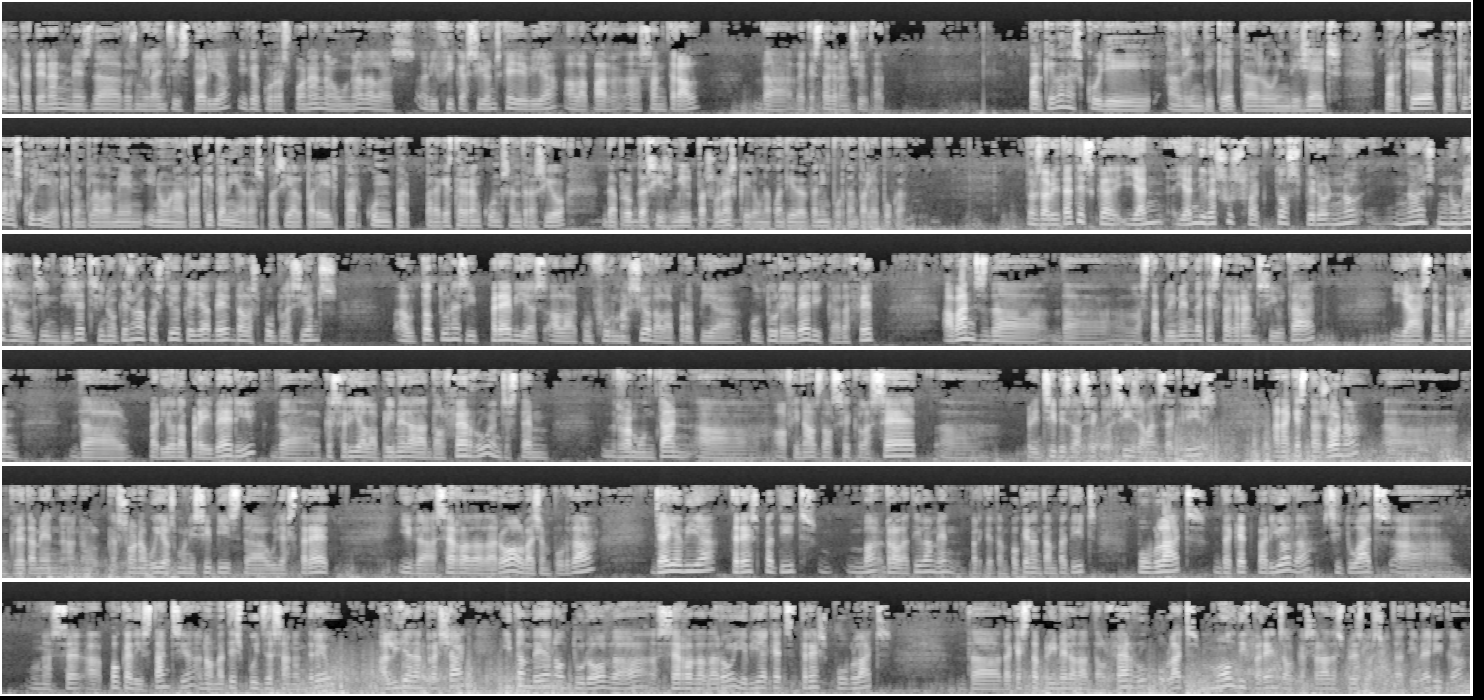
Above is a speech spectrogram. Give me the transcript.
però que tenen més de 2.000 anys d'història i que corresponen a una de les edificacions que hi havia a la part eh, central d'aquesta gran ciutat. Per què van escollir els indiquetes o indigets? Per què, per què van escollir aquest enclavament i no un altre? Què tenia d'especial per ells, per, per, per aquesta gran concentració de prop de 6.000 persones, que era una quantitat tan important per l'època? Doncs la veritat és que hi han, hi han diversos factors, però no, no és només els indigets, sinó que és una qüestió que ja ve de les poblacions autòctones i prèvies a la conformació de la pròpia cultura ibèrica. De fet, abans de, de l'establiment d'aquesta gran ciutat, ja estem parlant del període preibèric, del que seria la primera edat del ferro, ens estem remuntant a, a finals del segle VII, a, principis del segle VI abans de Cris, en aquesta zona, eh, concretament en el que són avui els municipis d'Ullestret i de Serra de Daró, al Baix Empordà, ja hi havia tres petits, relativament, perquè tampoc eren tan petits, poblats d'aquest període, situats a, una, a poca distància, en el mateix Puig de Sant Andreu, a l'illa d'en Reixac i també en el turó de Serra de Daró. Hi havia aquests tres poblats d'aquesta primera edat del ferro, poblats molt diferents al que serà després la ciutat ibèrica,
